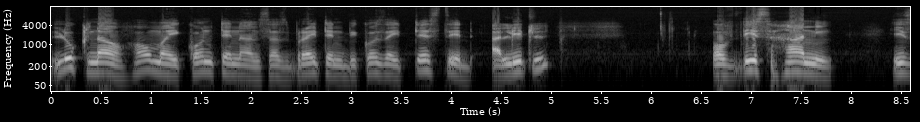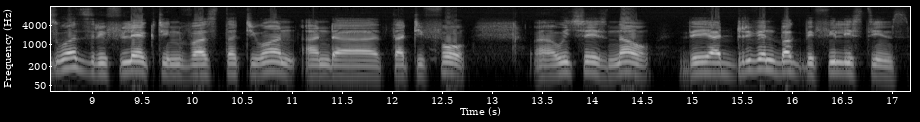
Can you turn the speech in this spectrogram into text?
Look now how my countenance has brightened because I tasted a little of this honey. His words reflect in verse 31 and uh, 34, uh, which says, Now they had driven back the Philistines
